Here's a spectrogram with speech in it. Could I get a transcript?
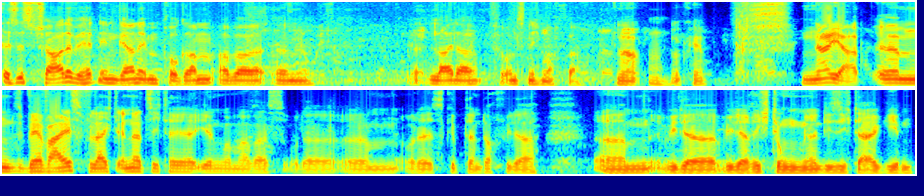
es ist schade, wir hätten ihn gerne im Programm, aber ähm, äh, leider für uns nicht machbar. Ja, okay. Naja, ähm, wer weiß, vielleicht ändert sich da ja irgendwann mal was oder, ähm, oder es gibt dann doch wieder, ähm, wieder, wieder Richtungen, ne, die sich da ergeben.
